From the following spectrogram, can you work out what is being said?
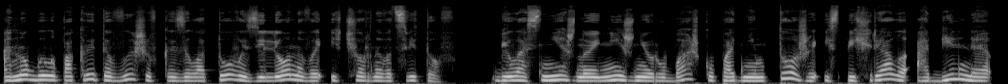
оно было покрыто вышивкой золотого, зеленого и черного цветов. Белоснежную нижнюю рубашку под ним тоже испещряла обильная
